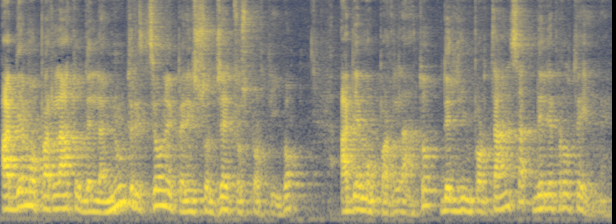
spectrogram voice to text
Abbiamo parlato della nutrizione per il soggetto sportivo, abbiamo parlato dell'importanza delle proteine.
